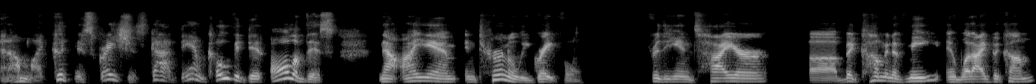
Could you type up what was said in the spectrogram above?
And i'm like goodness gracious god damn covid did all of this. Now i am internally grateful for the entire uh, becoming of me and what i've become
